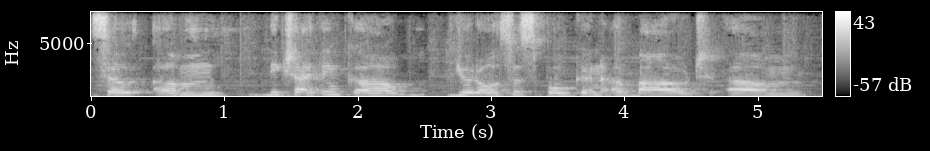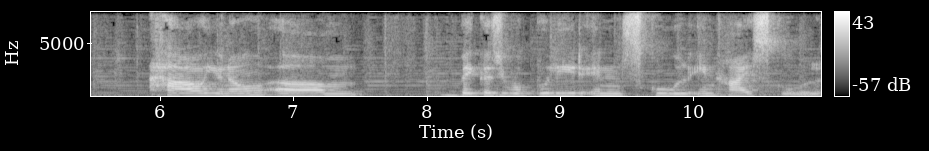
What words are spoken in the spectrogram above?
So, um, Deeksha, I think uh, you had also spoken about um, how you know um, because you were bullied in school, in high school.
